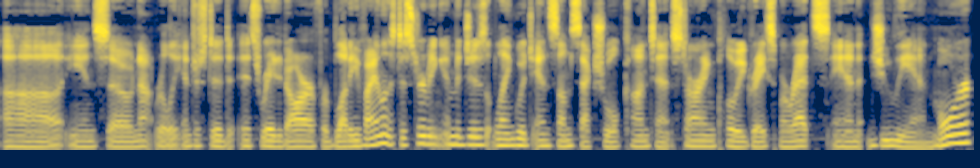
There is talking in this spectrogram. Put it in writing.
Uh, and so not really interested. It's rated R for bloody violence, disturbing images, language, and some sexual content, starring Chloe Grace Moretz and Julianne Moore.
